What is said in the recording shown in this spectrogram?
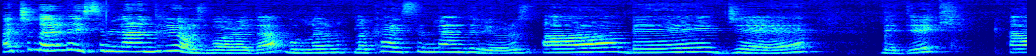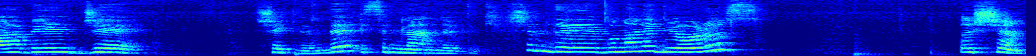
Açıları da isimlendiriyoruz bu arada. Bunları mutlaka isimlendiriyoruz. A, B, C dedik. A, B, C şeklinde isimlendirdik. Şimdi buna ne diyoruz? Işın.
